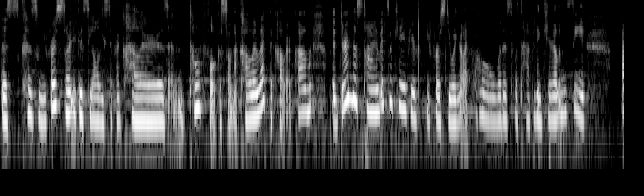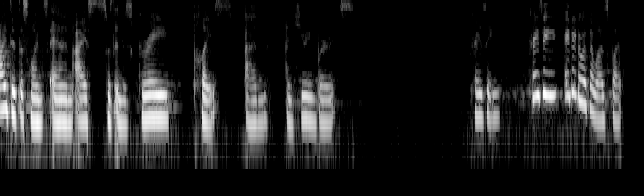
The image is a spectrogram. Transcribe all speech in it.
this because when you first start you can see all these different colors and don't focus on the color let the color come. But during this time it's okay if you're you first doing it like oh what is what's happening here? Let me see. I did this once and i was in this gray place and i'm hearing birds Crazy. Crazy. I don't know what that was, but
